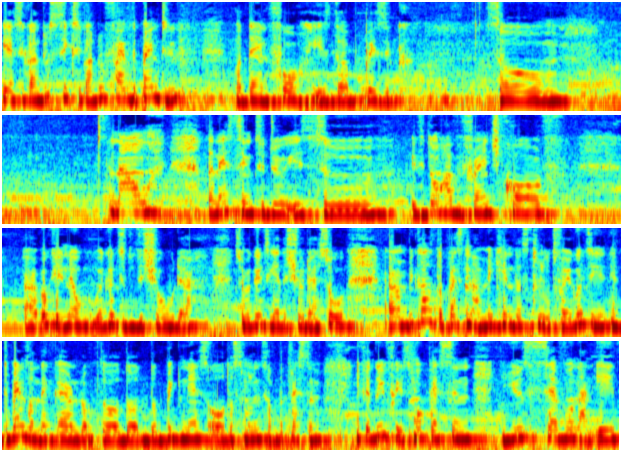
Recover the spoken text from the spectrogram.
Yes you can do six you can do five depending but then four is the basic. So now the next thing to do is to if you don't have a french curve uh, okay no we're going to do the shoulder. So we're going to get the shoulder. So um, because the person i'm making this clothes for you're going to it depends on the, uh, the, the, the bigness or the smallness of the person. If you're doing for a small person use seven and eight.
